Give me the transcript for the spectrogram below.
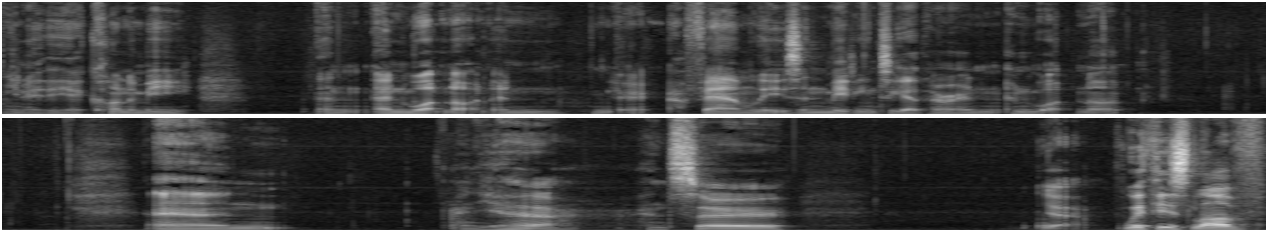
you know the economy and and whatnot, and you know our families and meeting together and and whatnot. And, and yeah, and so yeah with his love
